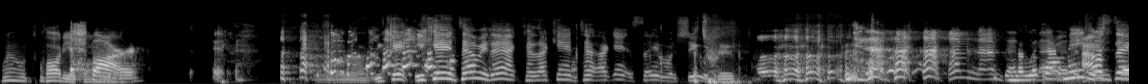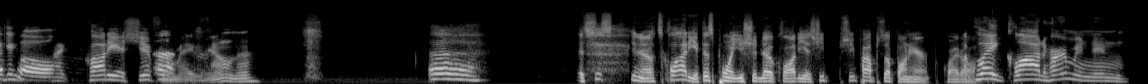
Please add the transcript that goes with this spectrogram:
Well, it's Claudia. Claudia. Bar. I you can't you can't tell me that because I can't tell I can't say what she would do. I'm not Know what that means? I was thinking like Claudia Schiffer, Uh. maybe. I don't know. Uh, It's just you know, it's Claudia. At this point, you should know Claudia. She she pops up on here quite I often. played Claude Herdman in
